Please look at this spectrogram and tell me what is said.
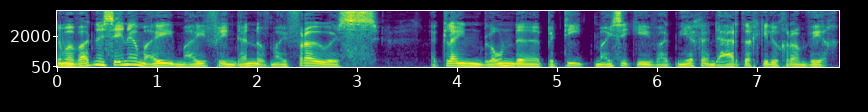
Ja, maar wat nou sê nou my my vriendin of my vrou is 'n klein blonde petit meisietjie wat 39 kg weeg.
